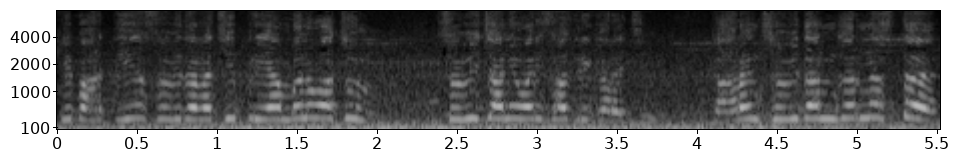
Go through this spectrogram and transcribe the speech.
की भारतीय संविधानाची प्रियांबल वाचून सव्वीस जानेवारी साजरी करायची. कारण संविधान जर नसतं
